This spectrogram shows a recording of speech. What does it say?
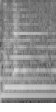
Thank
